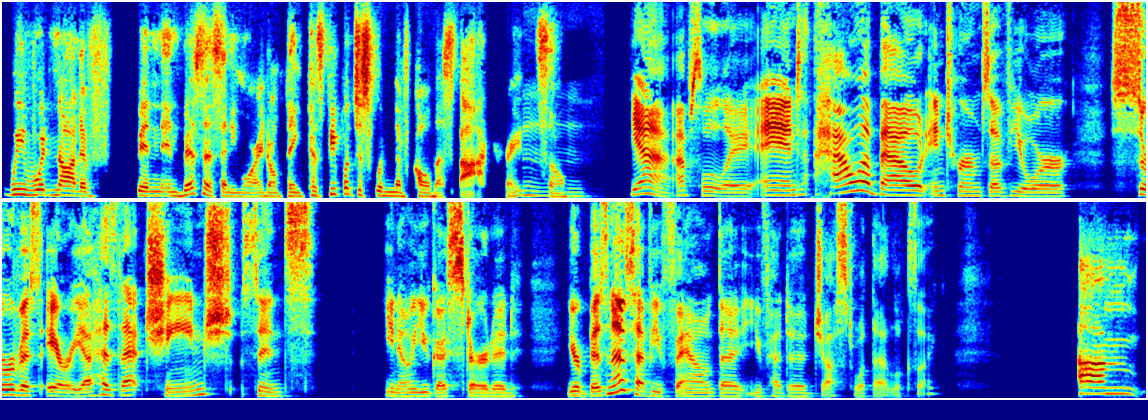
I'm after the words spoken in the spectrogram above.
we would not have been in business anymore, I don't think, because people just wouldn't have called us back. Right. Mm-hmm. So, yeah, absolutely. And how about in terms of your service area? Has that changed since, you know, you guys started your business? Have you found that you've had to adjust what that looks like? Um,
